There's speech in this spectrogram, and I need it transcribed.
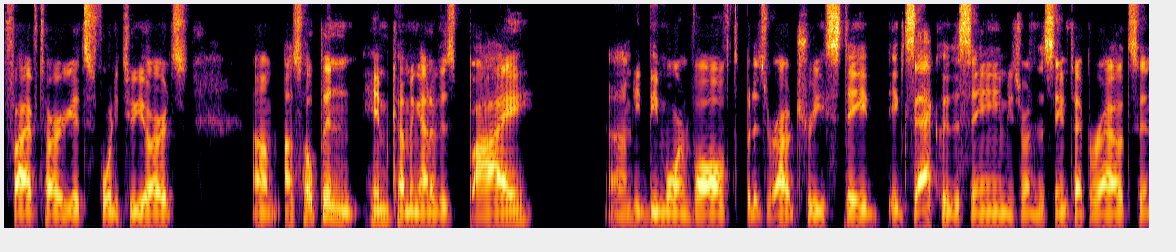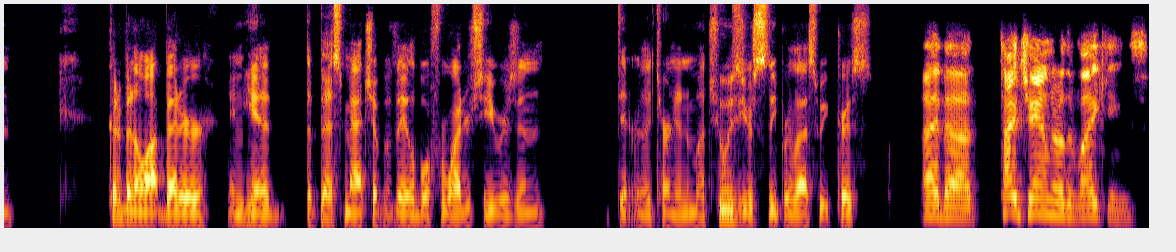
five targets, 42 yards. Um, I was hoping him coming out of his bye, um, he'd be more involved, but his route tree stayed exactly the same. He's running the same type of routes and could have been a lot better. And he had the best matchup available for wide receivers and didn't really turn into much. Who was your sleeper last week, Chris? I had uh, Ty Chandler of the Vikings.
